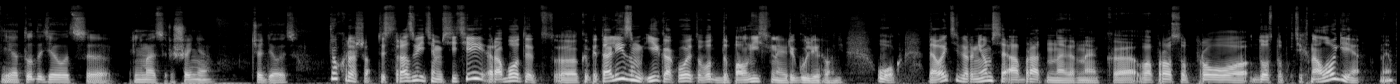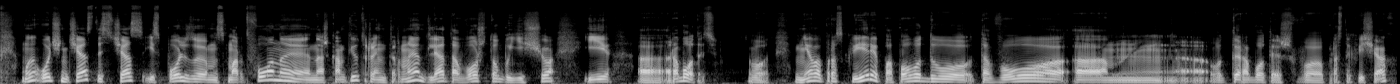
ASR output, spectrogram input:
и оттуда делаются, принимаются решения, что делается. Ну хорошо. То есть с развитием сетей работает э, капитализм и какое-то вот дополнительное регулирование. Ок. Давайте вернемся обратно, наверное, к вопросу про доступ к технологии. Мы очень часто сейчас используем смартфоны, наш компьютер, интернет для того, чтобы еще и э, работать. Вот. У меня вопрос к Вере по поводу того, э, вот ты работаешь в простых вещах.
